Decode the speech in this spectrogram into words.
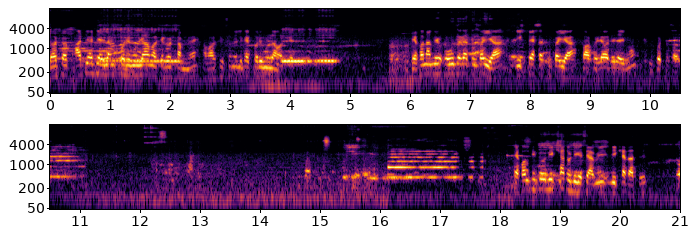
দর্শক আটি আটি এলাম করিমুল্লা মার্কেটের সামনে। আমার পিছনে লেখা করিমুল্লা মার্কেট। এখন আমি ও জায়গা টুকাইয়া, রিক্সা একটা টুকাইয়া বা হয়ে যাওয়াতে যাইব উপসফর এখন কিন্তু রিক্সা উঠে গেছে আমি রিক্সাতে আছি। তো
